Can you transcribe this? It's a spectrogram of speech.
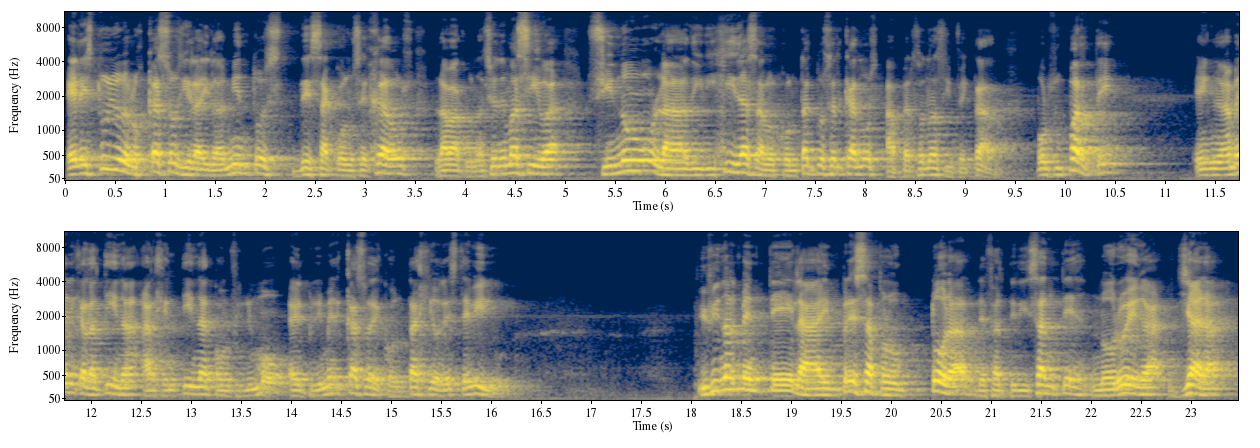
El estudio de los casos y el aislamiento es desaconsejados la vacunación masiva, sino la dirigidas a los contactos cercanos a personas infectadas. Por su parte, en América Latina, Argentina confirmó el primer caso de contagio de este virus. Y finalmente, la empresa productora de fertilizantes noruega, Yara,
